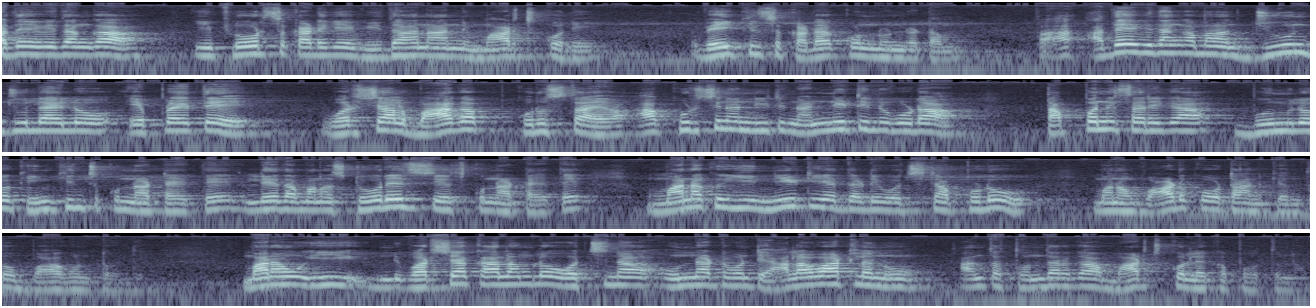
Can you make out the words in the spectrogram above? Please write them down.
అదేవిధంగా ఈ ఫ్లోర్స్ కడిగే విధానాన్ని మార్చుకొని వెహికల్స్ కడగకుండా ఉండటం. అదేవిధంగా మనం జూన్ జూలైలో ఎప్పుడైతే వర్షాలు బాగా కురుస్తాయో ఆ కురిసిన నీటిని అన్నిటిని కూడా తప్పనిసరిగా భూమిలోకి ఇంకించుకున్నట్టయితే లేదా మనం స్టోరేజ్ చేసుకున్నట్టయితే మనకు ఈ నీటి ఎద్దడి వచ్చినప్పుడు మనం వాడుకోవటానికి ఎంతో బాగుంటుంది. మనం ఈ వర్షాకాలంలో వచ్చిన ఉన్నటువంటి అలవాట్లను అంత తొందరగా మార్చుకోలేకపోతున్నాం.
